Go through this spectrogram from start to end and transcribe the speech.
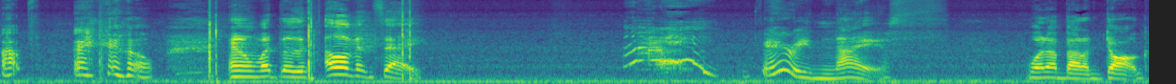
hop. and what does an elephant say? Very nice. What about a dog?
